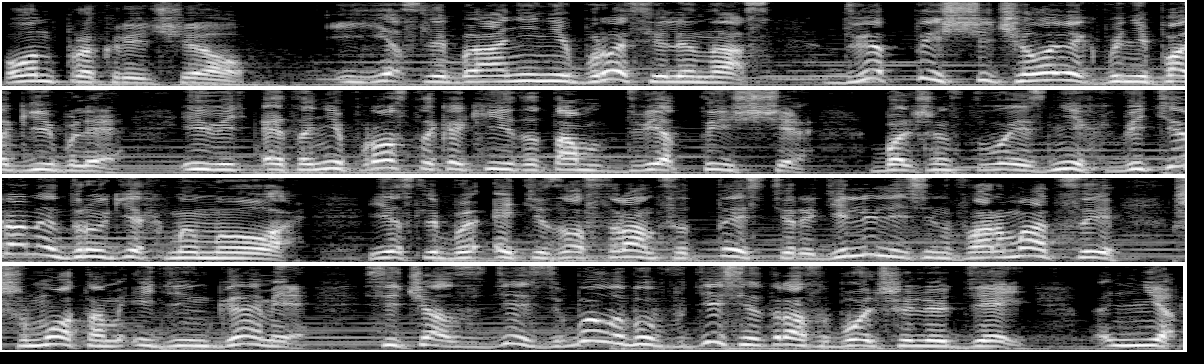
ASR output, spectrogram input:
он прокричал. Если бы они не бросили нас, две тысячи человек бы не погибли. И ведь это не просто какие-то там две тысячи. Большинство из них ветераны других ММО. Если бы эти засранцы-тестеры делились информацией, шмотом и деньгами, сейчас здесь было бы в 10 раз больше людей. Нет,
